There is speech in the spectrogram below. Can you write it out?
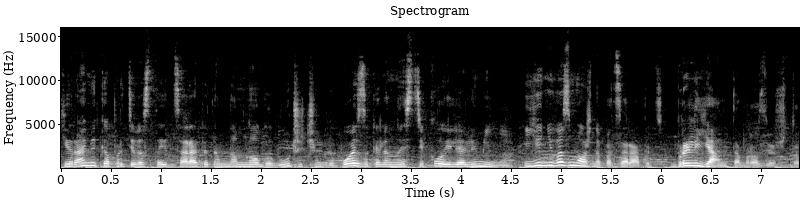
Керамика противостоит царапинам намного лучше, чем любое закаленное стекло или алюминий. Ее невозможно поцарапать, бриллиантом разве что.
